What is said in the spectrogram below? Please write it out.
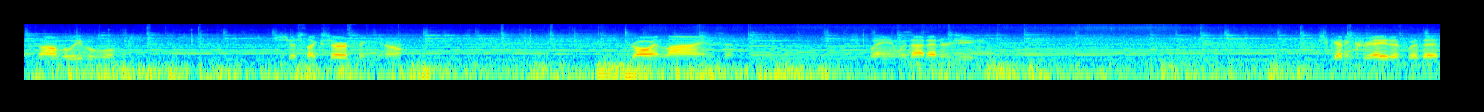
It's unbelievable. It's just like surfing, you know? Drawing lines and just playing with that energy. Getting creative with it.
